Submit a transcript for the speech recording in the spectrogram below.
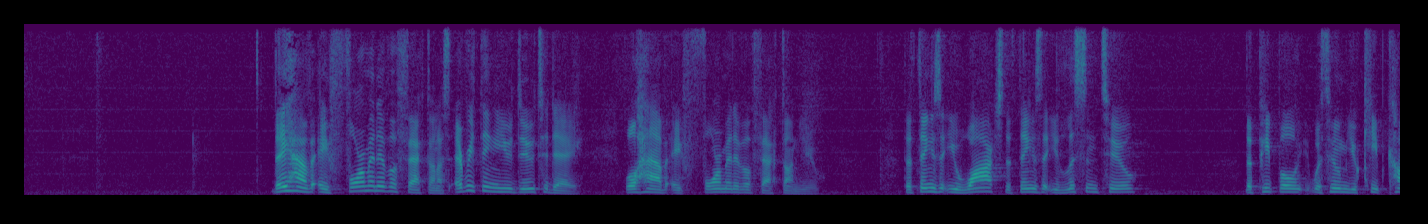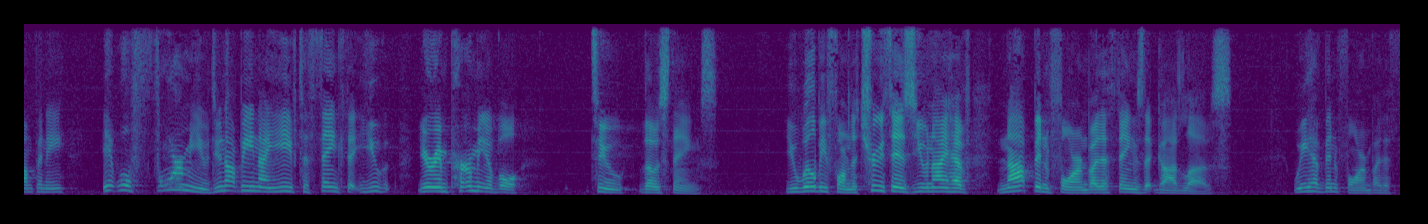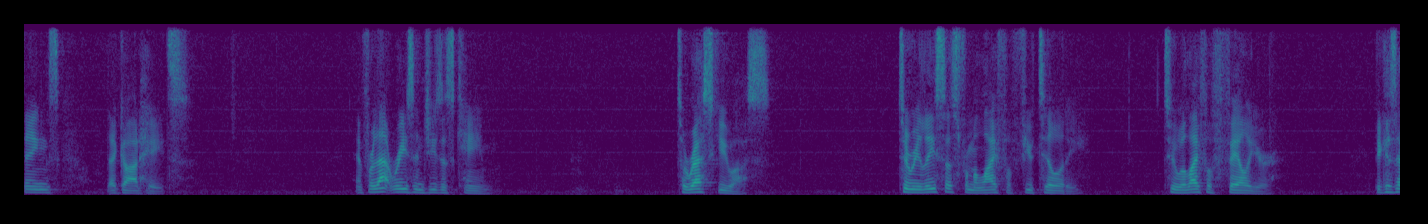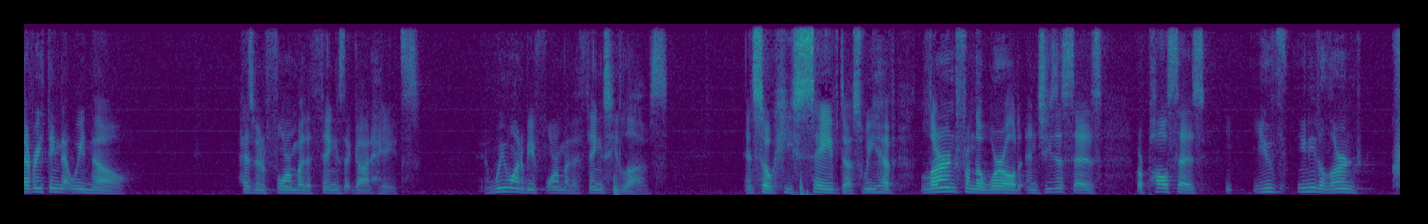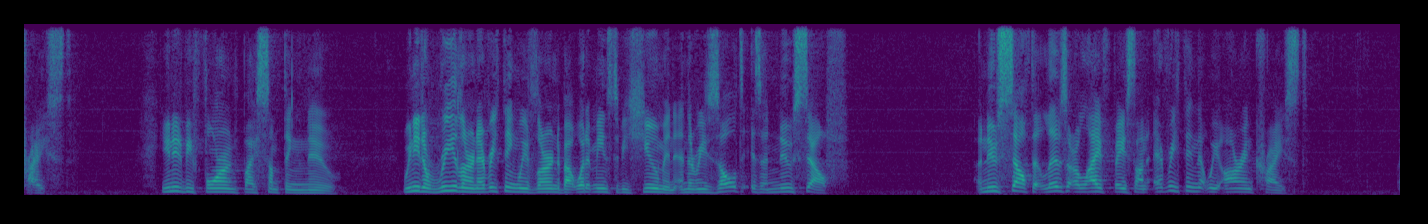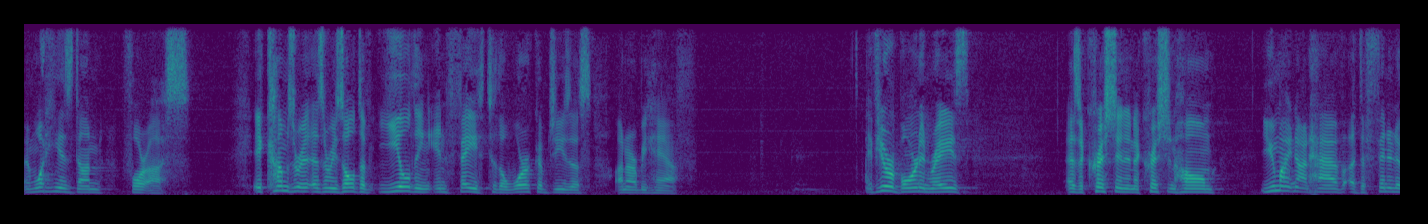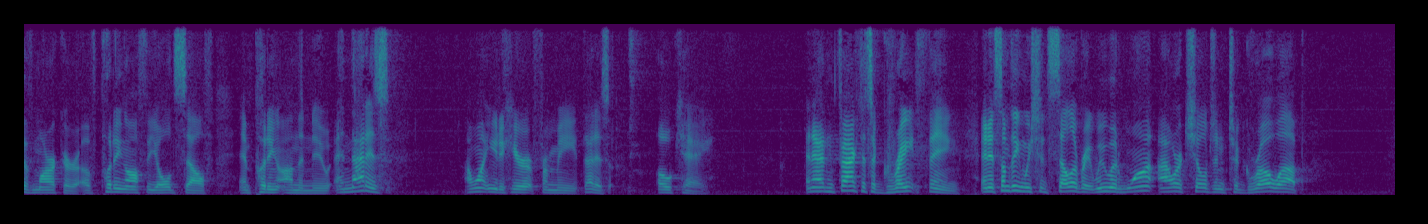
They have a formative effect on us. Everything you do today will have a formative effect on you. The things that you watch, the things that you listen to, the people with whom you keep company, it will form you. Do not be naive to think that you, you're impermeable to those things. You will be formed. The truth is, you and I have not been formed by the things that God loves. We have been formed by the things that God hates. And for that reason, Jesus came to rescue us, to release us from a life of futility, to a life of failure. Because everything that we know has been formed by the things that God hates. And we want to be formed by the things He loves. And so He saved us. We have learned from the world, and Jesus says, or Paul says, you've, you need to learn Christ. You need to be formed by something new. We need to relearn everything we've learned about what it means to be human, and the result is a new self. A new self that lives our life based on everything that we are in Christ and what He has done for us. It comes as a result of yielding in faith to the work of Jesus on our behalf. If you were born and raised as a Christian in a Christian home, you might not have a definitive marker of putting off the old self and putting on the new. And that is, I want you to hear it from me, that is okay. And in fact, it's a great thing. And it's something we should celebrate. We would want our children to grow up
